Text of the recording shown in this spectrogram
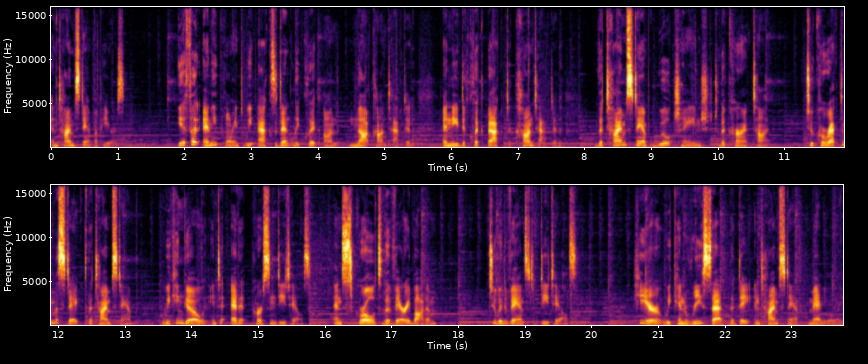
and timestamp appears. If at any point we accidentally click on Not Contacted and need to click back to Contacted, the timestamp will change to the current time. To correct a mistake to the timestamp, we can go into Edit Person Details and scroll to the very bottom to Advanced Details. Here, we can reset the date and timestamp manually.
